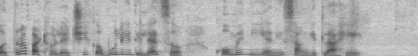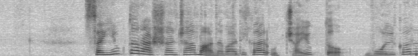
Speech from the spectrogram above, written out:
पत्र पाठवल्याची कबुली दिल्याचं खोमेनी यांनी सांगितलं आहे. संयुक्त राष्ट्रांच्या मानवाधिकार उच्चायुक्त व्होल्कर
